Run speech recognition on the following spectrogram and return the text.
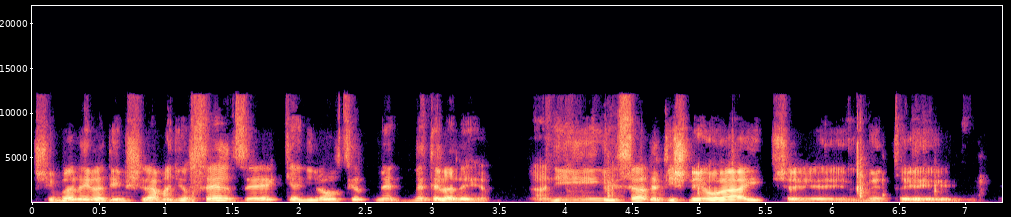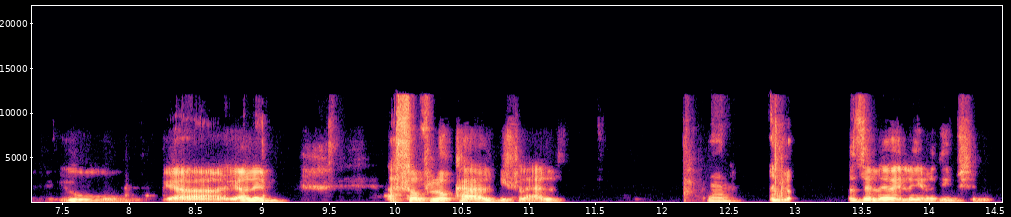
שאומר לילדים שלמה אני עושה את זה, כי אני לא רוצה להיות נטל עליהם. אני סעדתי שני הוריי, שבאמת אה, היה, היה להם הסוף לא קל בכלל. כן. אני לא עושה את זה לילדים שלי.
